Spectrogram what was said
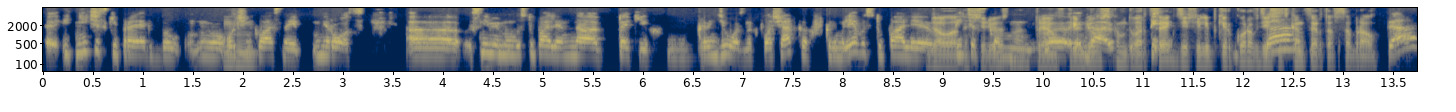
Э, этнический проект был mm-hmm. очень классный, Мирос. А, с ними мы выступали на таких грандиозных площадках, в Кремле выступали. Да ладно, Питерском, серьезно? Прям в э, Кремлевском да, дворце, в... где Филипп Киркоров 10 да, концертов собрал? Да,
